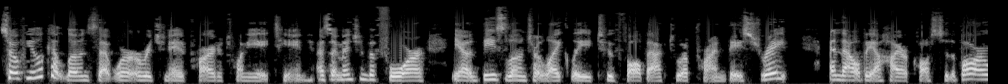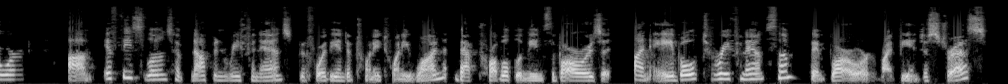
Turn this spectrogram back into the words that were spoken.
So if you look at loans that were originated prior to 2018, as I mentioned before, you know, these loans are likely to fall back to a prime based rate and that will be a higher cost to the borrower. Um, if these loans have not been refinanced before the end of 2021, that probably means the borrower is unable to refinance them. The borrower might be in distress.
